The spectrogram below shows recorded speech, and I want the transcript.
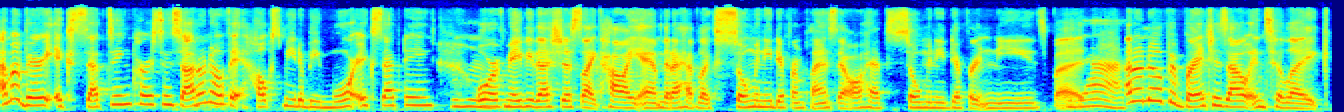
I'm a very accepting person. So I don't know if it helps me to be more accepting mm-hmm. or if maybe that's just like how I am that I have like so many different plants that all have so many different needs. But yeah. I don't know if it branches out into like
